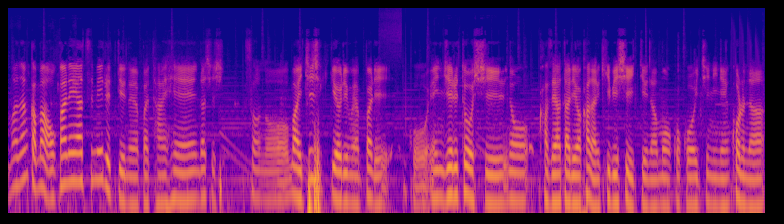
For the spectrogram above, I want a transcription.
まあなんかまあお金集めるっていうのはやっぱり大変だし、その、まあ一時期よりもやっぱり、こう、エンジェル投資の風当たりはかなり厳しいっていうのはもうここ1、2年コロナ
